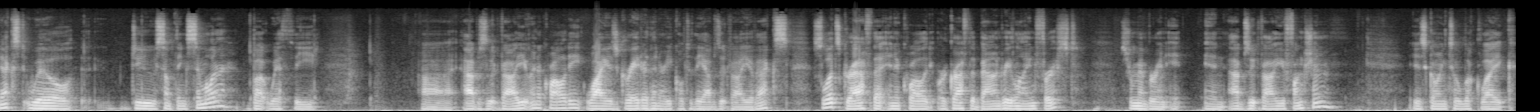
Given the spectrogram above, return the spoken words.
Next, we'll do something similar, but with the uh, absolute value inequality. y is greater than or equal to the absolute value of x. So let's graph that inequality, or graph the boundary line first. So remember, an, an absolute value function is going to look like,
